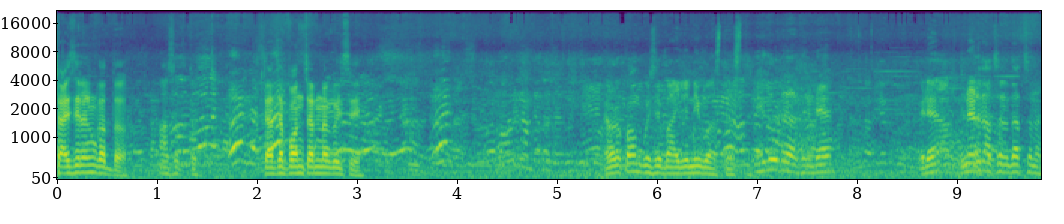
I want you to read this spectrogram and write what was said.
চাইছিলেন কত? চাচা পঞ্চান্ন কইছে। এবার কম কইছে বাইরে নিব আস্তে আস্তে এটা? এটা যাচ্ছে না যাচ্ছে না।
